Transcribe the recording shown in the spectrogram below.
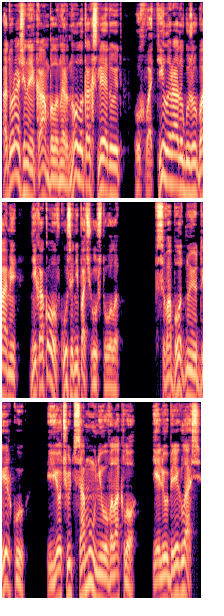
Одураченная Камбала нырнула как следует, ухватила радугу зубами, никакого вкуса не почувствовала. В свободную дырку ее чуть саму не уволокло, еле убереглась.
